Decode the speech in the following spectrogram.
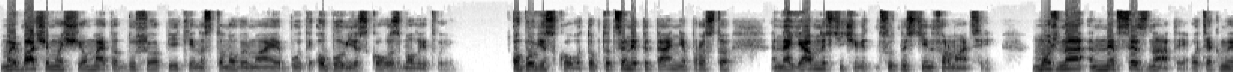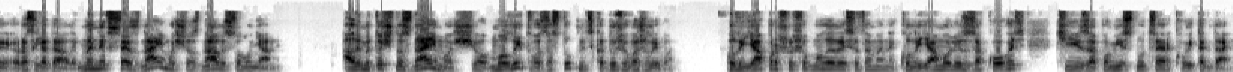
Ми бачимо, що метод душеопіки настанови має бути обов'язково з молитвою. Обов'язково. Тобто, це не питання просто наявності чи відсутності інформації. Можна не все знати, от як ми розглядали. Ми не все знаємо, що знали солуняни. Але ми точно знаємо, що молитва заступницька дуже важлива. Коли я прошу, щоб молилися за мене, коли я молюсь за когось чи за помісну церкву і так далі.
